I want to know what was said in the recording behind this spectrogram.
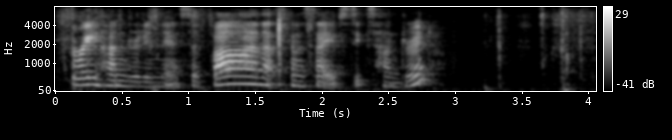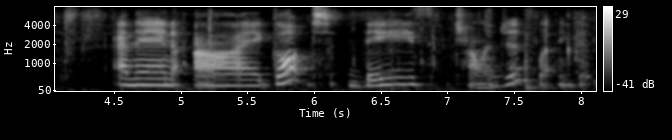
300 in there so far, and that's going to save 600. And then I got these challenges. Let me get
